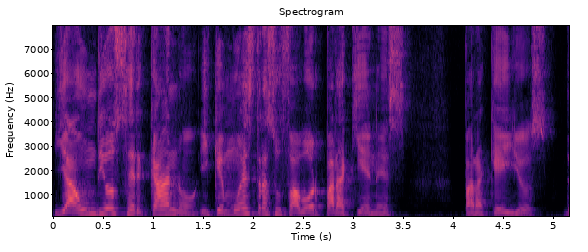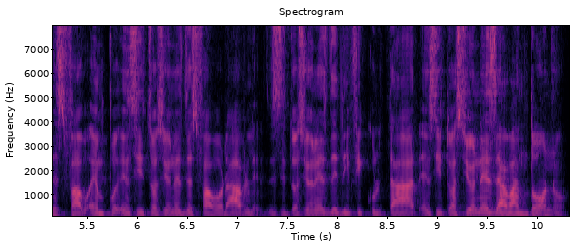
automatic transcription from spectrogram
y a un Dios cercano y que muestra su favor para quienes, para aquellos en, situaciones desfavorables, en situaciones de dificultad, en situaciones de abandono.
